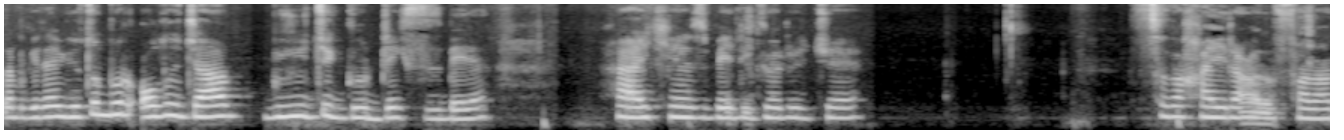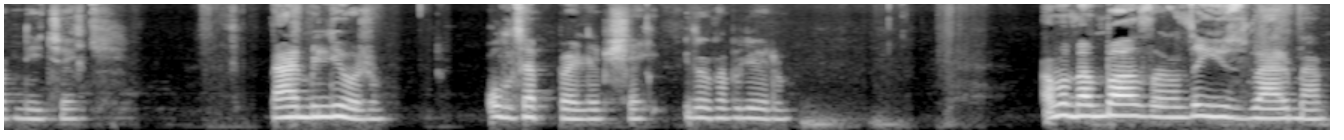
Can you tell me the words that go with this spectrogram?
tabii ki YouTuber olacağım. Büyüyünce göreceksiniz beni. Herkes beni görünce sana hayranım falan diyecek. Ben biliyorum. Olacak böyle bir şey. İnanabiliyorum. Ama ben bazılarınıza yüz vermem.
